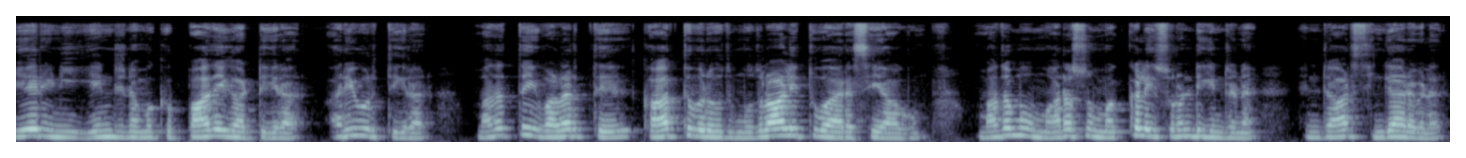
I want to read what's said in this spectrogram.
ஏறினி என்று நமக்கு பாதை காட்டுகிறார் அறிவுறுத்துகிறார். மதத்தை வளர்த்து காத்து வருவது முதலாளித்துவ அரசே ஆகும். மதமும் அரசும் மக்களை சுரண்டுகின்றன என்றார் சிங்காரவேலர்.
